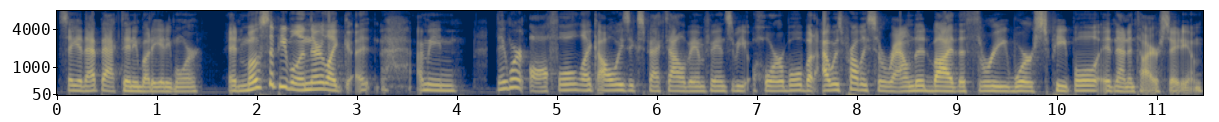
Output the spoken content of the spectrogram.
saying that back to anybody anymore." And most of the people in there, like, I, I mean, they weren't awful. Like, I always expect Alabama fans to be horrible, but I was probably surrounded by the three worst people in that entire stadium.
